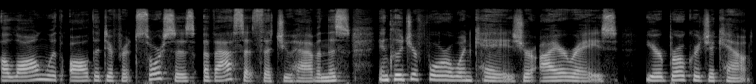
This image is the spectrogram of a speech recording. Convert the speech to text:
along with all the different sources of assets that you have. And this includes your 401ks, your IRAs, your brokerage account,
